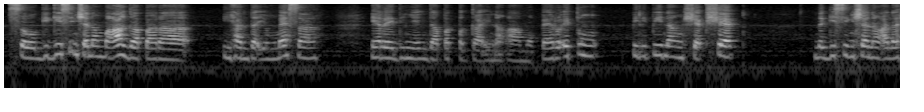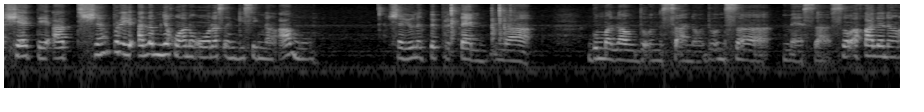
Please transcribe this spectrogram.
So, gigising siya ng maaga para ihanda yung mesa, i-ready niya yung dapat pagkain ng amo. Pero itong Pilipinang chef-chef, nagising siya ng alas 7 at syempre alam niya kung anong oras ang gising ng amo. Siya yung nagpe-pretend na gumalaw doon sa ano, doon sa mesa. So akala ng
